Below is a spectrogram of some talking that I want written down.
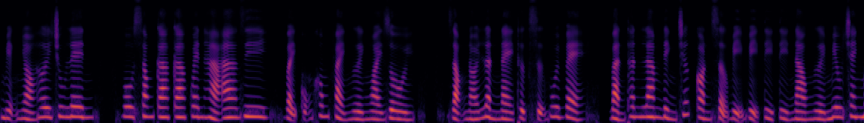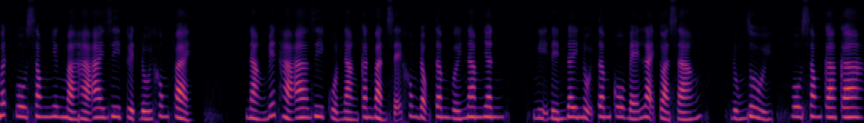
miệng nhỏ hơi chu lên. Vô song ca ca quen Hà A Di, vậy cũng không phải người ngoài rồi. Giọng nói lần này thực sự vui vẻ. Bản thân Lam Đình trước còn sợ bị vị tỷ tỷ nào người miêu tranh mất vô song nhưng mà Hà A Di tuyệt đối không phải. Nàng biết Hà A Di của nàng căn bản sẽ không động tâm với nam nhân. Nghĩ đến đây nội tâm cô bé lại tỏa sáng. Đúng rồi, vô song ca ca,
